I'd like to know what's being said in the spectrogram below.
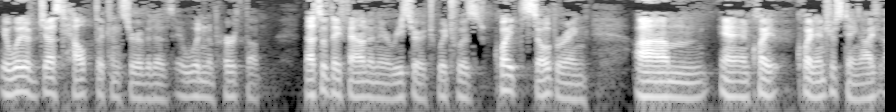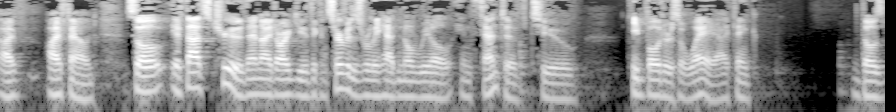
it would have just helped the Conservatives. It wouldn't have hurt them. That's what they found in their research, which was quite sobering um, and quite quite interesting. I, I've, I found. So if that's true, then I'd argue the Conservatives really had no real incentive to keep voters away. I think those,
